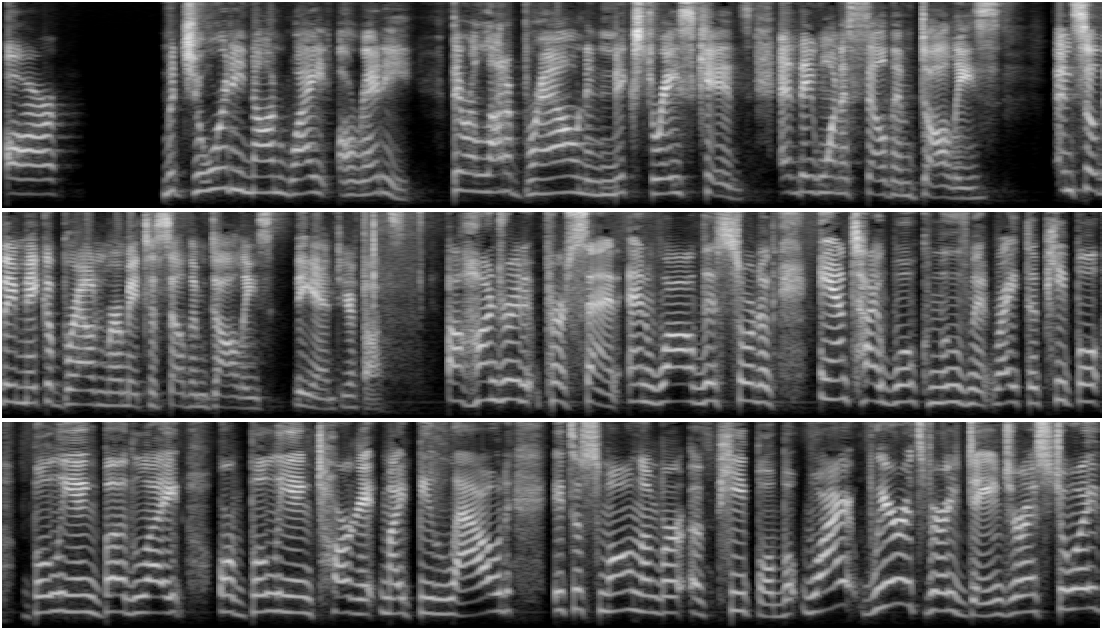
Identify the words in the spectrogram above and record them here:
are majority non-white already. There are a lot of brown and mixed race kids and they want to sell them dollies. And so they make a brown mermaid to sell them dollies. The end. Your thoughts? A hundred percent. And while this sort of anti-woke movement, right, the people bullying Bud Light or bullying Target might be loud, it's a small number of people. But why, where it's very dangerous, Joy,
